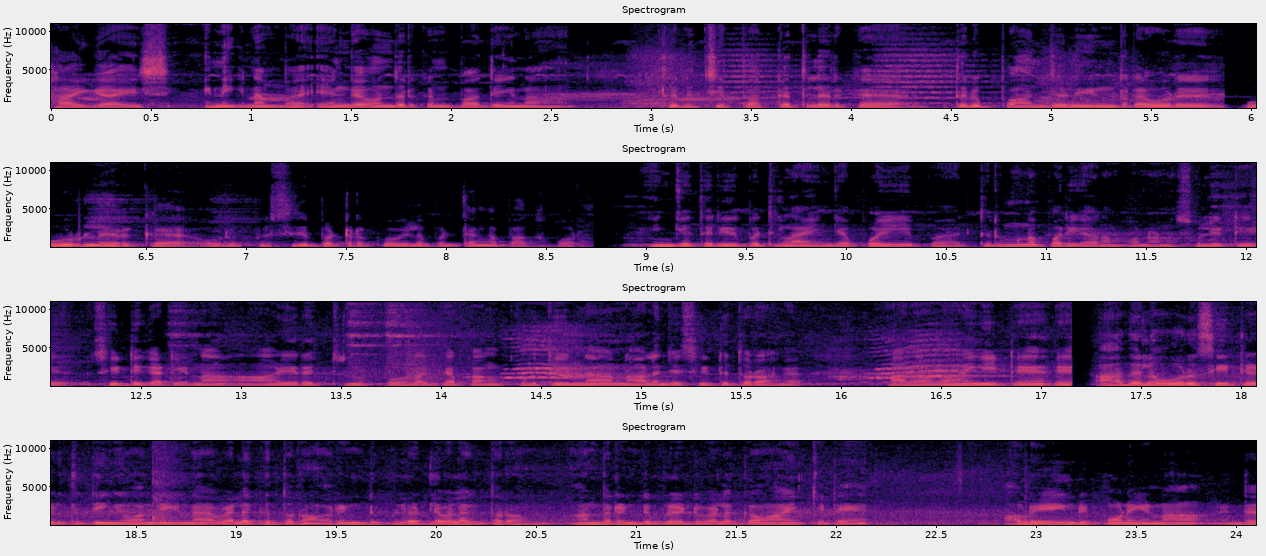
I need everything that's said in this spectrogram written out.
ஹாய் காய்ஸ் இன்றைக்கி நம்ம எங்கே வந்திருக்குன்னு பார்த்தீங்கன்னா திருச்சி பக்கத்தில் இருக்க திருப்பாஞ்சலின்ற ஒரு ஊரில் இருக்க ஒரு பிரசித்தி பெற்ற கோயிலை பற்றி தாங்க பார்க்க போகிறோம் இங்கே தெரியுது பார்த்தீங்களா இங்கே போய் இப்போ திருமண பரிகாரம் பண்ணணும்னு சொல்லிட்டு சீட்டு கேட்டிங்கன்னா ஆயிரத்தி முப்பது ரூபா கேட்பாங்க. கொடுத்தீங்கன்னா நாலஞ்சு சீட்டு தருவாங்க. அதை வாங்கிட்டு அதில் ஒரு சீட்டு எடுத்துகிட்டு இங்கே வந்தீங்கன்னா விளக்கு தருவாங்க. ரெண்டு பிளேட்டில் விளக்கு தருவாங்க. அந்த ரெண்டு பிளேட் விளக்கை வாங்கிக்கிட்டேன் அப்படியே இப்படி போனீங்கன்னா இந்த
